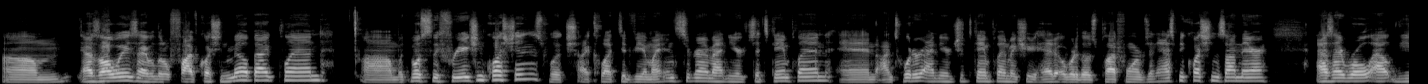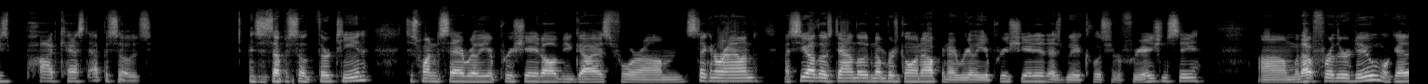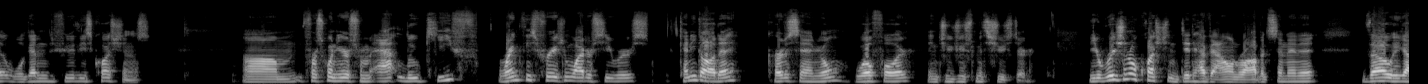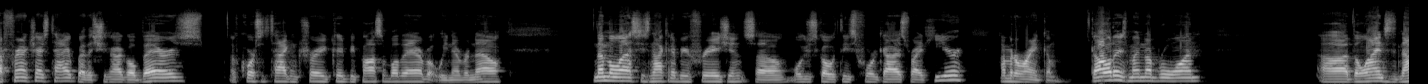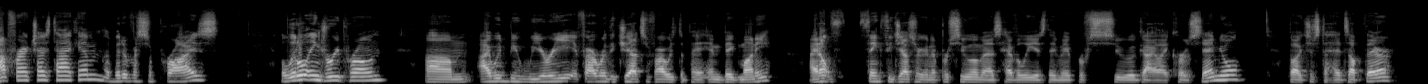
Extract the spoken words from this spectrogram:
Um, as always, I have a little five question mailbag planned um, with mostly free agent questions, which I collected via my Instagram at New York Jets Game Plan and on Twitter at New York Jets Game Plan. Make sure you head over to those platforms and ask me questions on there as I roll out these podcast episodes. This is episode 13. Just wanted to say I really appreciate all of you guys for um, sticking around. I see all those download numbers going up, and I really appreciate it as we get closer to free agency. Um, without further ado, we'll get, we'll get into a few of these questions. Um, first one here is from at Lou Keefe. Rank these free agent wide receivers Kenny Golladay, Curtis Samuel, Will Fuller, and Juju Smith Schuster. The original question did have Allen Robinson in it, though he got franchise tagged by the Chicago Bears. Of course, a tag and trade could be possible there, but we never know. Nonetheless, he's not going to be a free agent, so we'll just go with these four guys right here. I'm going to rank them. Golladay is my number one. Uh, the Lions did not franchise tag him, a bit of a surprise. A little injury prone, um, I would be weary if I were the Jets if I was to pay him big money. I don't think the Jets are going to pursue him as heavily as they may pursue a guy like Curtis Samuel, but just a heads up there.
